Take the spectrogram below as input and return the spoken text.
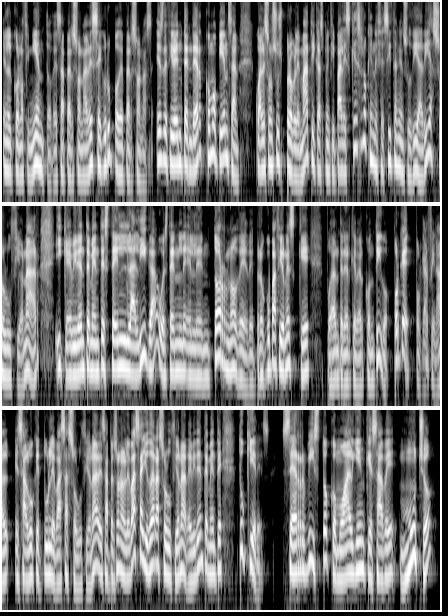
el conocimiento de esa persona, de ese grupo de personas. Es decir, entender cómo piensan, cuáles son sus problemáticas principales, qué es lo que necesitan en su día a día solucionar y que evidentemente esté en la liga o esté en el entorno de, de preocupaciones que puedan tener que ver contigo. ¿Por qué? Porque al final es algo que tú le vas a solucionar, esa persona le vas a ayudar a solucionar. Evidentemente, tú quieres ser visto como alguien que sabe mucho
